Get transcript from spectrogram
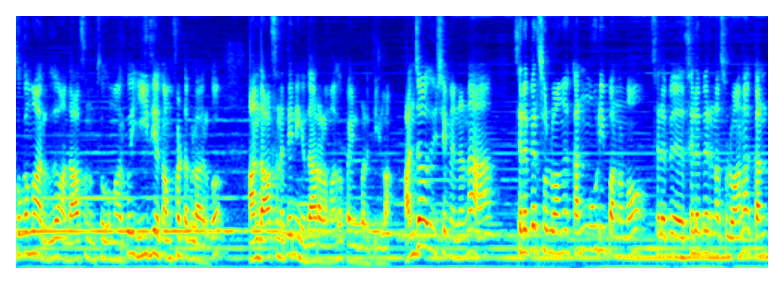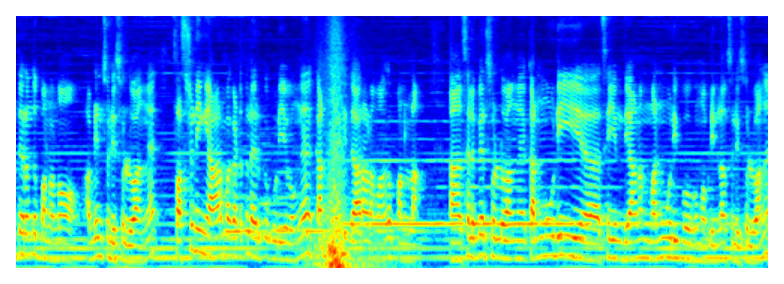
சுகமாக இருக்குதோ அந்த ஆசனம் சுகமாக இருக்கோ ஈஸியாக கம்ஃபர்டபுளாக இருக்கோ அந்த ஆசனத்தை நீங்கள் தாராளமாக பயன்படுத்திக்கலாம். அஞ்சாவது விஷயம் என்னென்னா சில பேர் சொல்லுவாங்க கண் மூடி பண்ணணும். சில பேர் சில பேர் என்ன சொல்லுவாங்கன்னா கண் திறந்து பண்ணணும். அப்படின்னு சொல்லி சொல்லுவாங்க. ஃபஸ்ட்டு நீங்கள் ஆரம்ப கட்டத்தில் இருக்கக்கூடியவங்க கண் மூடி தாராளமாக பண்ணலாம். சில பேர் சொல்லுவாங்க கண்மூடி செய்யும் தியானம் மண்மூடி போகும் அப்படின்லாம் சொல்லி சொல்லுவாங்க.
